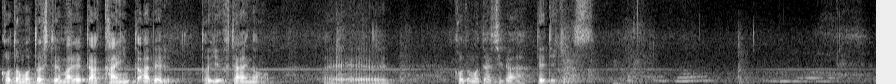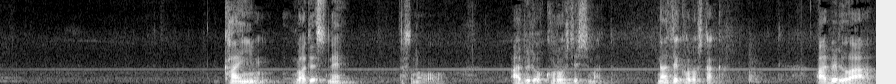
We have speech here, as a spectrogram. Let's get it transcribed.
子供として生まれたカインとアベルという二人の、えー、子供たちが出てきます。カインはですねそのアベルを殺してしまった。なぜ殺したか。アベルは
